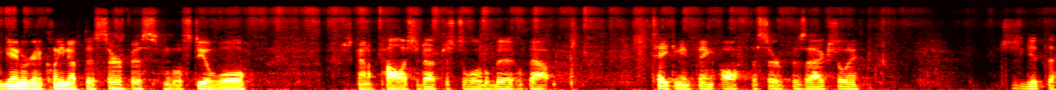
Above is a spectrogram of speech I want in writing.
again, we're gonna clean up this surface, a little steel wool. Just kind of polish it up just a little bit without taking anything off the surface actually. Just get the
